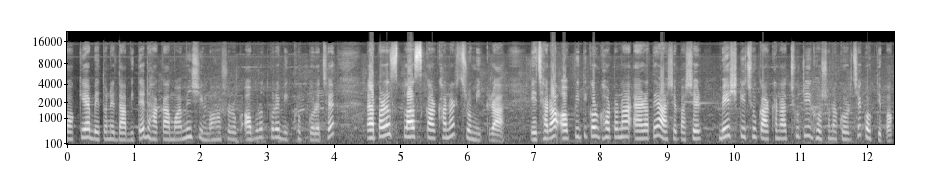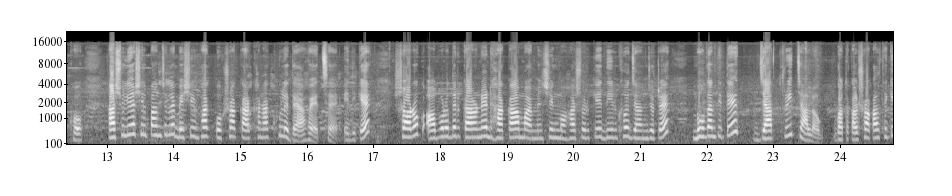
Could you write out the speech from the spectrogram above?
বকেয়া বেতনের দাবিতে ঢাকা ময়মনসিংহ মহাসড়ক অবরোধ করে বিক্ষোভ করেছে অ্যাপারেলস প্লাস কারখানার শ্রমিকরা। এছাড়া অপ্রীতিকর ঘটনা এড়াতে আশেপাশের বেশ কিছু কারখানা ছুটি ঘোষণা করেছে কর্তৃপক্ষ। আশুলিয়া শিল্পাঞ্চলে বেশিরভাগ পোশাক কারখানা খুলে দেওয়া হয়েছে। এদিকে সড়ক অবরোধের কারণে ঢাকা ময়মনসিংহ মহাসড়কে দীর্ঘ যানজটে ভোগান্তিতে যাত্রী চালক। গতকাল সকাল থেকে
